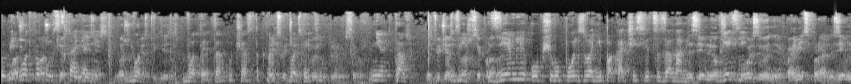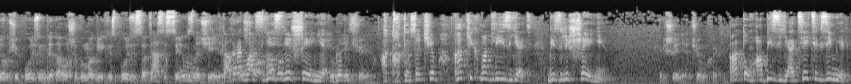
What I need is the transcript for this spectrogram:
Ваш, вот в каком состоянии? Здесь? Ваш вот, участок где здесь? Вот это участок наш. Эти участки вот эти. выкуплены все уже? Нет. Так. Эти участки Извините, ваши все проданы? Земли общего пользования пока числятся за нами. Земли Если... пользования, поймите правильно, земли общего пользования для того, чтобы вы могли их использовать в соответствии так, с целью назначения. Так, Хорошо, у вас а есть вот... решение? У говорит, ничего нет. А тогда зачем? Как их могли изъять без решения? Решение, о чем вы хотите? О том, об изъятии этих земель.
